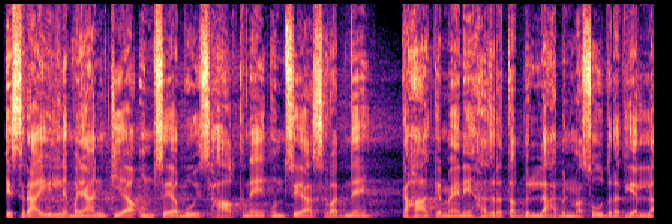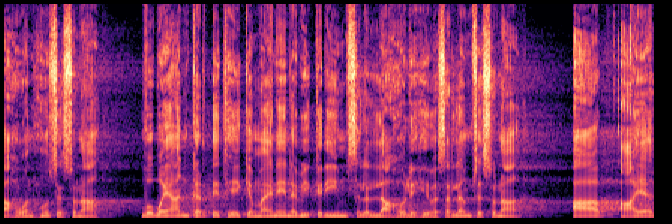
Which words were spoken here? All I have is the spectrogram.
اسرائیل نے بیان کیا، ان سے ابو اسحاق نے، ان سے اسود نے کہا کہ میں نے حضرت عبداللہ بن مسعود رضی اللہ عنہ سے سنا۔ وہ بیان کرتے تھے کہ میں نے نبی کریم صلی اللہ علیہ وسلم سے سنا۔ آپ آیت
